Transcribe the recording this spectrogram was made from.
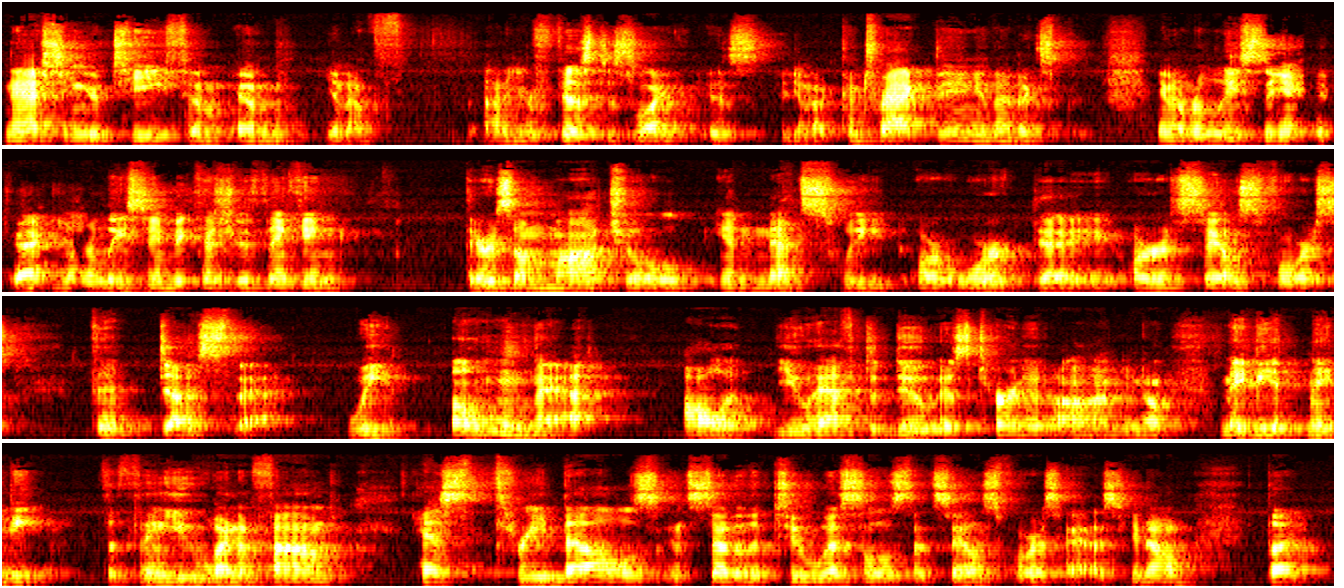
gnashing your teeth and, and you know uh, your fist is like is you know contracting and then you know releasing and contracting and releasing because you're thinking there's a module in NetSuite or Workday or Salesforce that does that. We own that. All you have to do is turn it on. You know, maybe maybe the thing you went and found has three bells instead of the two whistles that Salesforce has. You know, but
